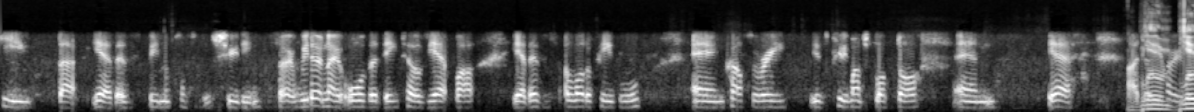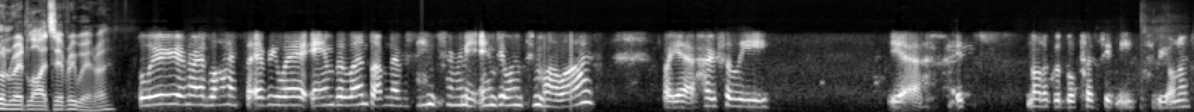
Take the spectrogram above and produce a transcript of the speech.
hear that. Yeah, there's been a possible shooting. So we don't know all the details yet, but yeah, there's a lot of people, and Castlereagh is pretty much blocked off, and yeah, Blue and, hope- blue and red lights everywhere, eh? blue and red lights everywhere, ambulance. I've never seen so many ambulance in my life. But yeah, hopefully, yeah, it's not a good look for Sydney, to be honest.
